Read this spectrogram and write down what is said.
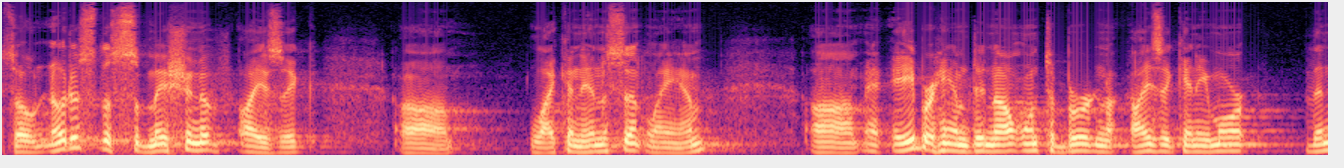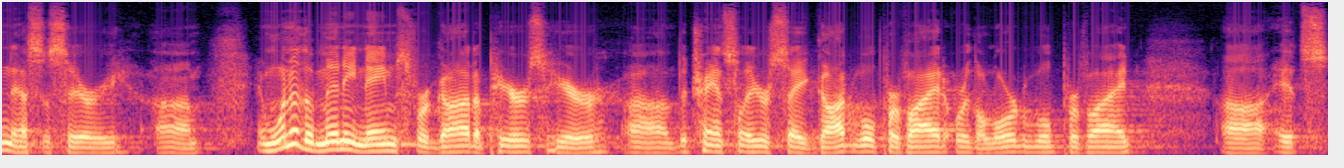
So notice the submission of Isaac, uh, like an innocent lamb. Um, Abraham did not want to burden Isaac any more than necessary. Um, and one of the many names for God appears here. Uh, the translators say God will provide or the Lord will provide. Uh, it's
